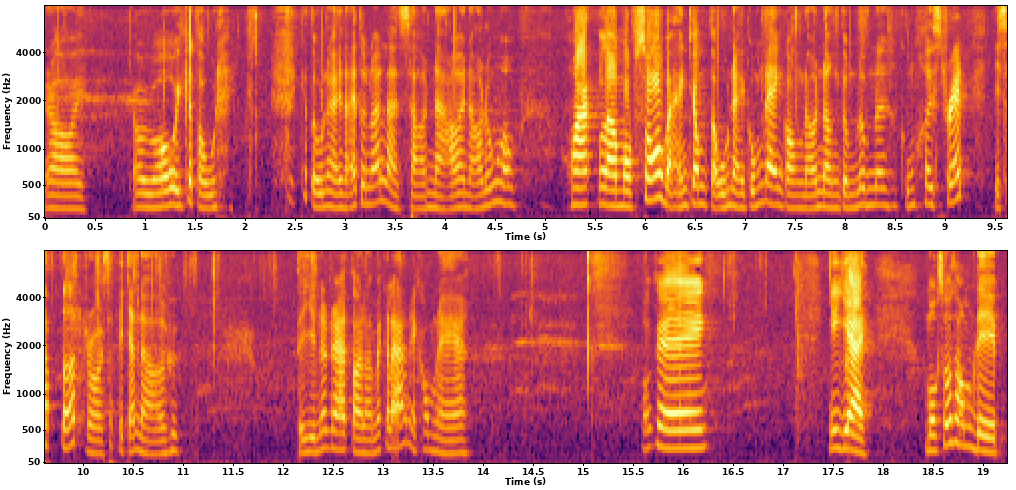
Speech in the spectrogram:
Rồi. Trời ơi, cái tụ này, cái tụ này nãy tôi nói là sợ nợ rồi nọ, đúng không? Hoặc là một số bạn trong tụ này cũng đang còn nợ nần tùm lum nên cũng hơi stress. Thì sắp tết rồi, sắp phải trả nợ. Tại vì nó ra toàn là mấy cái lá này không nè. Ok. Như vậy, một số thông điệp,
